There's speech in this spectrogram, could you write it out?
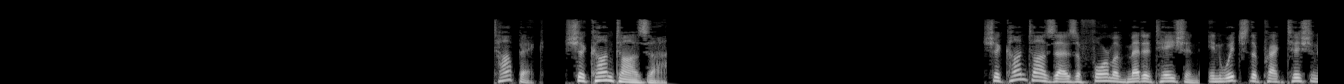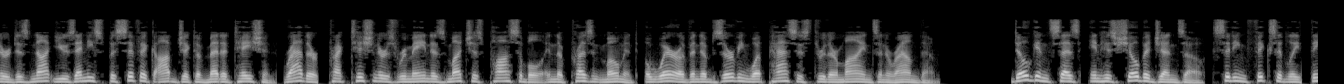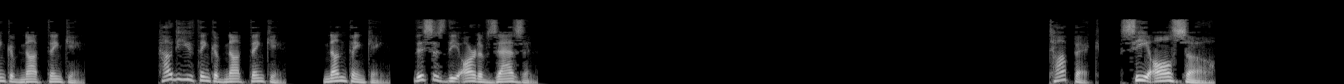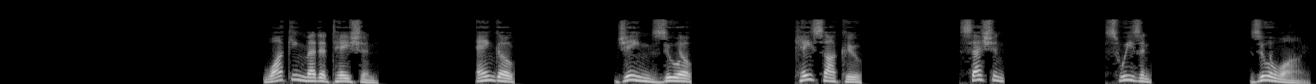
Shikantaza Shikantaza is a form of meditation, in which the practitioner does not use any specific object of meditation, rather, practitioners remain as much as possible in the present moment, aware of and observing what passes through their minds and around them. Dogen says, in his Shobogenzo, sitting fixedly, think of not thinking. How do you think of not thinking? None thinking. This is the art of zazen. See also Walking meditation Ango Jing Zuo Keisaku Sesshin Suizen Zuowang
